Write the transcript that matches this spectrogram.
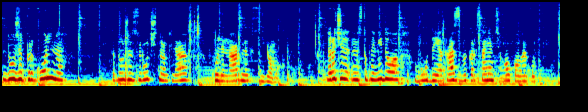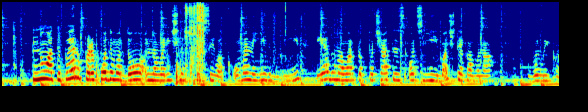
дуже прикольно та дуже зручно для кулінарних зйомок. До речі, наступне відео буде якраз з використанням цього коврику. Ну, а тепер переходимо до новорічних посилок. У мене їх дві. І я думаю, варто почати з оцієї. Бачите, яка вона велика.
